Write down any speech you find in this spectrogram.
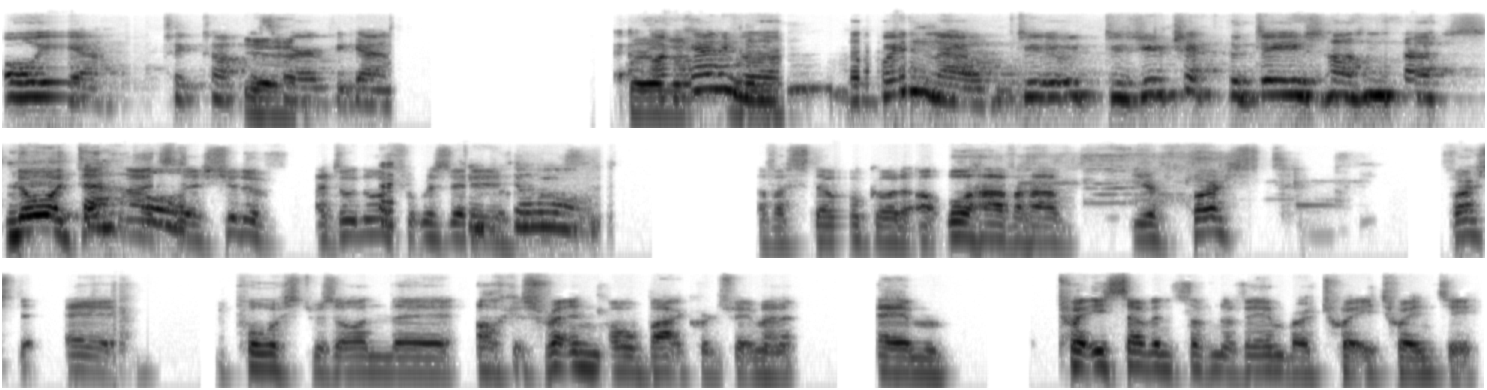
Oh yeah, TikTok yeah. is where it began. Where I can't even remember when now. Did, did you check the date on that? No, I didn't actually. I should have. I don't know if it was. Uh, have I still got it up. We'll have. I have. Your first, first uh, post was on the. Oh, it's written all backwards. Wait a minute. Um, 27th of November 2020.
